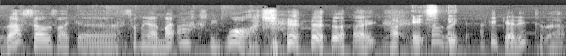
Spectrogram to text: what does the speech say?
That sounds like uh, something I might actually watch. like, Uh, it's sounds like I could get into that.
